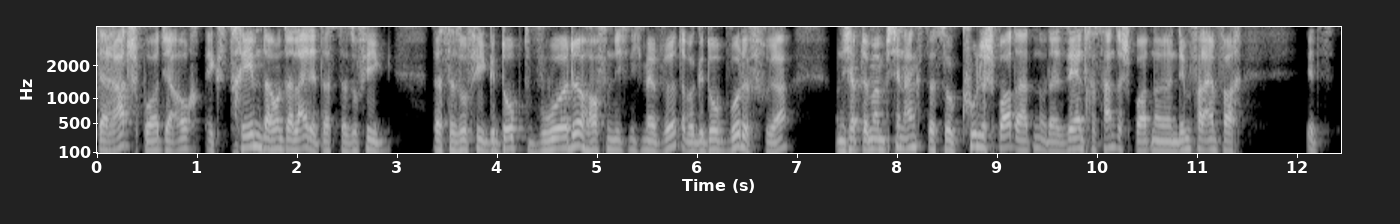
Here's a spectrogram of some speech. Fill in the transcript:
der Radsport ja auch extrem darunter leidet, dass da so viel, dass da so viel gedopt wurde, hoffentlich nicht mehr wird, aber gedopt wurde früher. Und ich habe da immer ein bisschen Angst, dass so coole Sportarten oder sehr interessante Sportarten oder in dem Fall einfach jetzt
